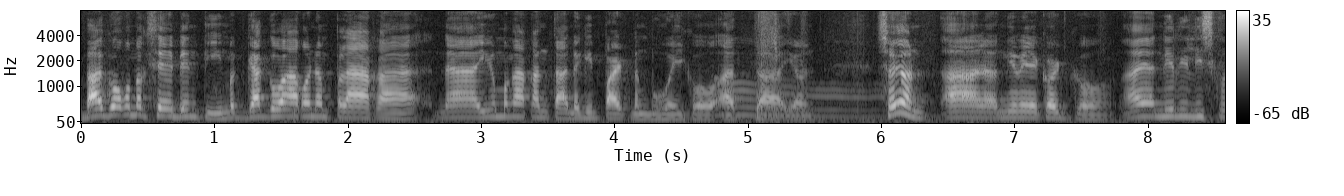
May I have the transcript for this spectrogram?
bago ako mag-70, maggagawa ako ng plaka na yung mga kanta naging part ng buhay ko at uh, yon. So yun, ah, ni-record ko. Ay, ni-release ko,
